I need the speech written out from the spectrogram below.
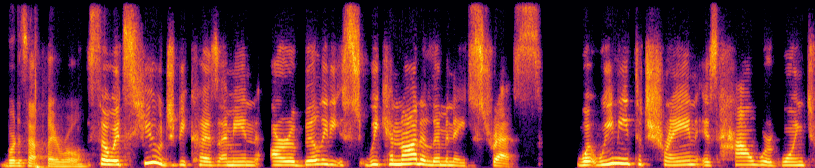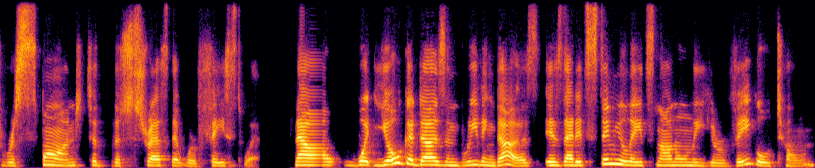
where does that play a role so it's huge because i mean our ability we cannot eliminate stress what we need to train is how we're going to respond to the stress that we're faced with. Now, what yoga does and breathing does is that it stimulates not only your vagal tone,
